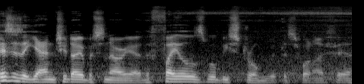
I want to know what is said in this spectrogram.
This is a Jan Chudoba scenario. The fails will be strong with this one, I fear.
